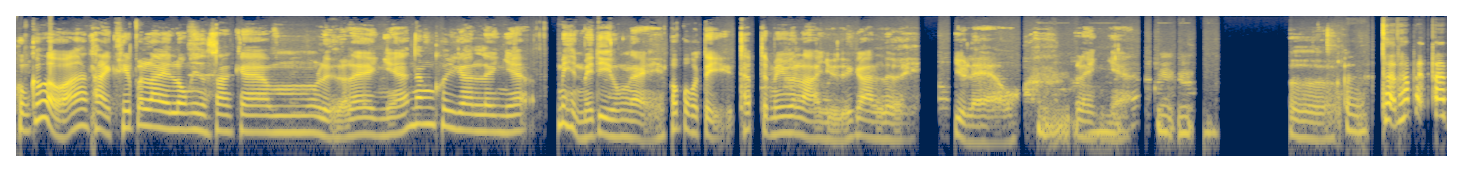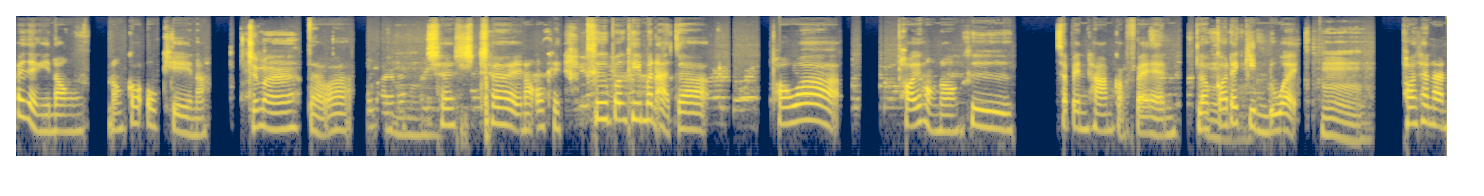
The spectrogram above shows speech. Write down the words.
ผมก็แบบว่าถ่ายคลิปอะไรลงอินสตาแกรมหรืออะไรอย่างเงี้ย นั่งคุยกันอะไรเงี้ย ไม่เห็นไม่ดีตรงไหน เพราะปกติแทบจะไม่มีเวลาอยู่ด้วยกันเลย อยู่แล้วอืมอะไรอย่างเงี้ยอืมอืมเออเออถ้าถ้าเป็นถ้าเป็นอย่างนี้น้อง น้องก็โอเคนะใช่ไหมแต่ว่าอืมใช่ใช่น้องโอเค คือบางทีมันอาจจะ เพราะว่าพอยของน้องคือสเปนไทม์กับแฟน แล้วก็ได้กินด้วย อืมเพราะฉะนั้น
